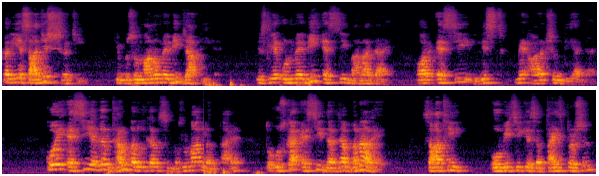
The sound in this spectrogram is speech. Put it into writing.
कर यह साजिश रची कि मुसलमानों में भी जाति है। इसलिए उनमें भी एससी माना जाए और एससी लिस्ट में आरक्षण दिया जाए। कोई एससी अगर धर्म बदलकर मुसलमान बनता है तो उसका एससी दर्जा बना रहे। साथ ही ओबीसी के 27 परसेंट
